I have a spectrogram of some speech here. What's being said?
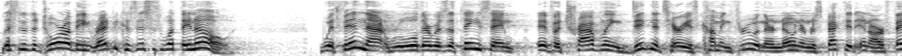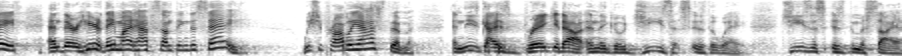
listened to the Torah being read because this is what they know. Within that rule, there was a thing saying if a traveling dignitary is coming through and they're known and respected in our faith and they're here, they might have something to say. We should probably ask them. And these guys break it out and they go, Jesus is the way. Jesus is the Messiah.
